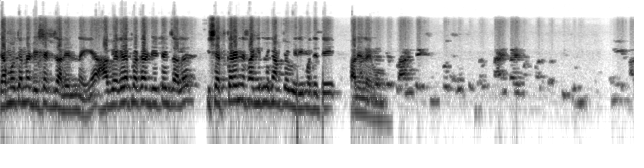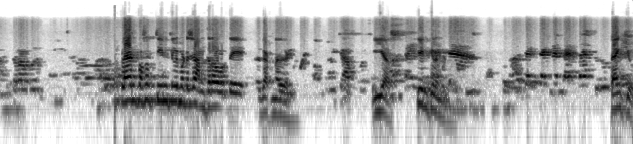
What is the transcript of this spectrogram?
त्यामुळे त्यांना डिटेक्ट झालेलं नाही हा वेगळ्या प्रकारे डिटेक्ट झालं की शेतकऱ्यांनी सांगितलं की आमच्या विहिरीमध्ये ते आलेलं आहे प्लॅनपासून तीन किलोमीटरच्या अंतरावर ते घटना झाली यस तीन किलोमीटर. थँक्यू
